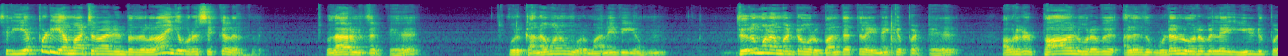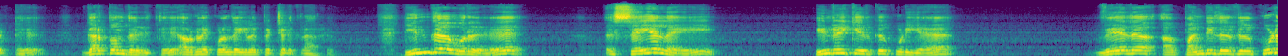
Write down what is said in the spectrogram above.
சரி எப்படி ஏமாற்றுறான் என்பதில் தான் இங்கே ஒரு சிக்கல் இருக்குது. உதாரணத்திற்கு ஒரு கணவனும் ஒரு மனைவியும் திருமணம் என்ற ஒரு பந்தத்தில் இணைக்கப்பட்டு அவர்கள் பால் உறவு அல்லது உடல் உறவில் ஈடுபட்டு கர்ப்பம் தரித்து அவர்களை குழந்தைகளை பெற்றெடுக்கிறார்கள். இந்த ஒரு செயலை இன்றைக்கு இருக்கக்கூடிய வேத பண்டிதர்கள் கூட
